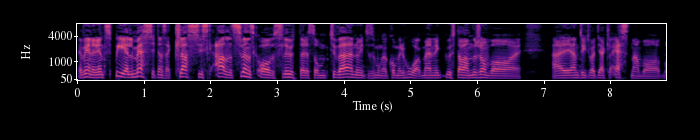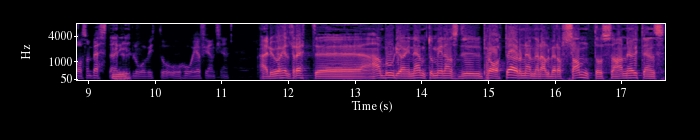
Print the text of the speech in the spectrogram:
jag vet inte, rent spelmässigt en så klassisk allsvensk avslutare som tyvärr nog inte så många kommer ihåg. Men Gustav Andersson var, eh, han tyckte det var ett jäkla S när han var, var som bäst där mm. i Blåvitt och, och HIF egentligen. Nej, du har helt rätt. Uh, han borde jag ju nämnt. Och medan du pratar och nämner Alvaro Santos, han har ju inte ens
